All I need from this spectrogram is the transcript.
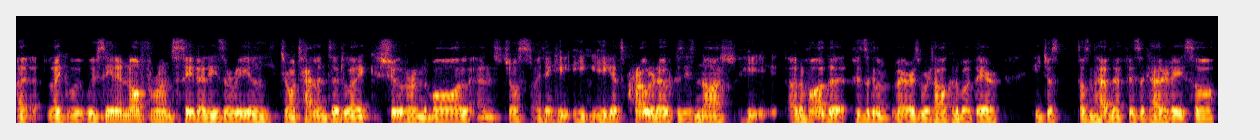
I, like we've seen enough from him to see that he's a real, you know, talented like shooter in the ball, and just I think he he, he gets crowded out because he's not he out of all the physical players we were talking about there, he just doesn't have that physicality. So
